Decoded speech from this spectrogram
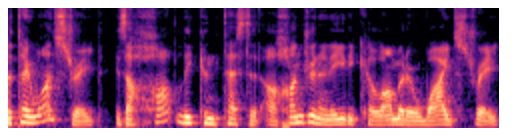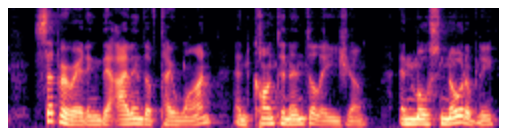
The Taiwan Strait is a hotly contested 180 kilometer wide strait separating the island of Taiwan and continental Asia, and most notably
